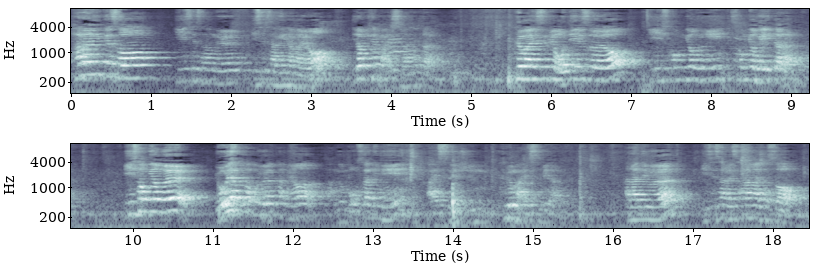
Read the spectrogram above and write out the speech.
하나님께서 이 세상을 이 세상에 향하여 이렇게 말씀하셨다는 거예요. 그 말씀이 어디에 있어요? 이 성경이 성경에 있다라는 거예요. 이 성경을 요약하고 요약하면 방금 목사님이 말씀해 준그 말씀이라는 거예요. 하나님은 이 세상을 사랑하셔서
